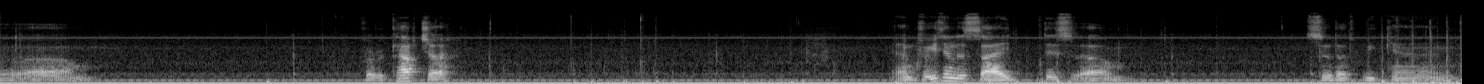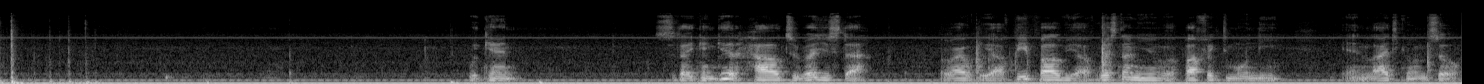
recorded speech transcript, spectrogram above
um, for reCAPTCHA I'm creating this site this um, so that we can we can so that you can get how to register. Alright we have PayPal we have Western Union we have Perfect Money and Litecoin. So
